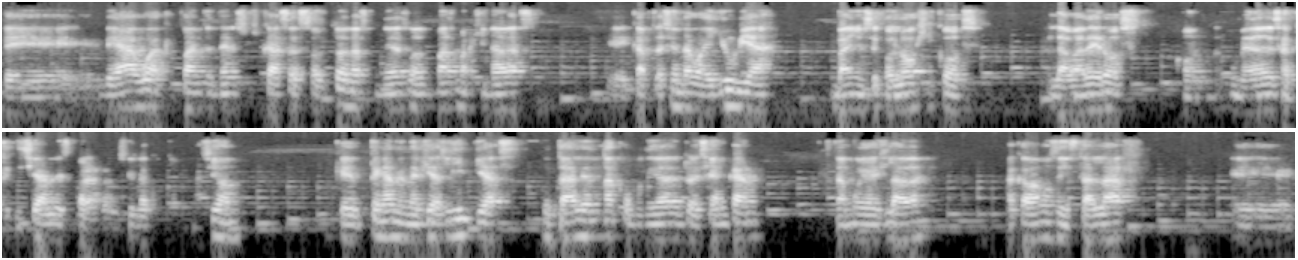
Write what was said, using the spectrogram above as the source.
de, agua que puedan tener en sus casas, sobre todo en las comunidades más marginadas, eh, captación de agua de lluvia, baños ecológicos, lavaderos con humedades artificiales para reducir la contaminación, que tengan energías limpias. Total, en una comunidad dentro de Siancán, que está muy aislada, acabamos de instalar eh,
